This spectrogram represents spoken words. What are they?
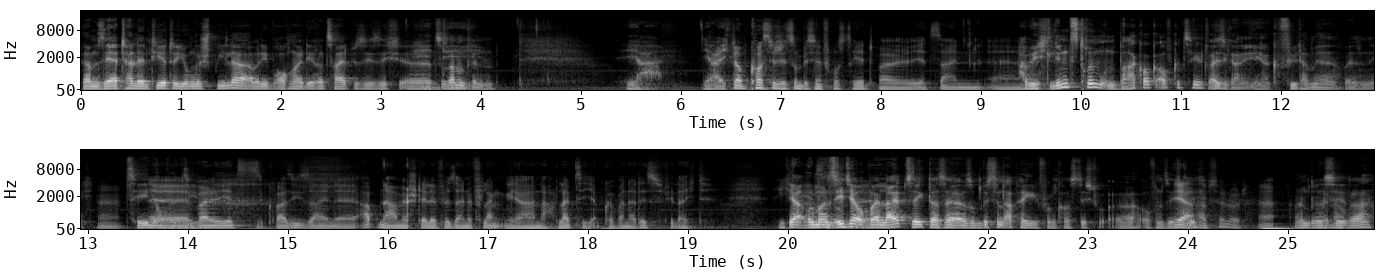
Wir haben sehr talentierte junge Spieler, aber die brauchen halt ihre Zeit, bis sie sich äh, zusammenfinden. Ja, ja ich glaube, Kostic ist so ein bisschen frustriert, weil jetzt sein. Äh, Habe ich Lindström und Barkok aufgezählt? Weiß ich gar nicht. Ja, gefühlt haben wir, weiß ich nicht, zehn äh, weil jetzt quasi seine Abnahmestelle für seine Flanken ja nach Leipzig abgewandert ist. Vielleicht. ja, und man sieht ja auch bei Leipzig, dass er so ein bisschen abhängig von Kostic war, offensichtlich. Ja, absolut. Ja. André genau. Silva,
